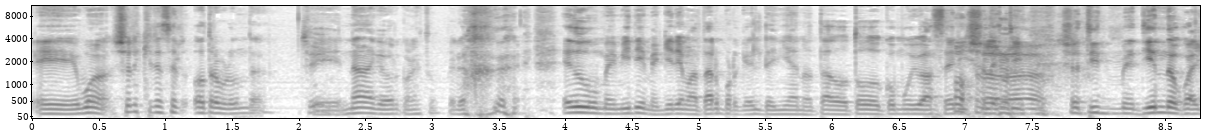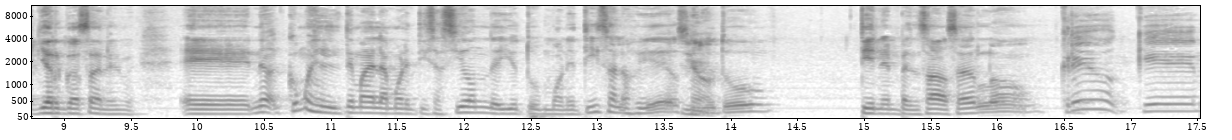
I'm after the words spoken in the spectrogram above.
Eh, bueno, yo les quiero hacer otra pregunta. Sí. que nada que ver con esto, pero Edu me mira y me quiere matar porque él tenía anotado todo cómo iba a ser y yo, le estoy, yo estoy metiendo cualquier cosa en el... Eh, no, ¿Cómo es el tema de la monetización de YouTube? ¿Monetizan los videos en. YouTube? ¿Tienen pensado hacerlo? Creo que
